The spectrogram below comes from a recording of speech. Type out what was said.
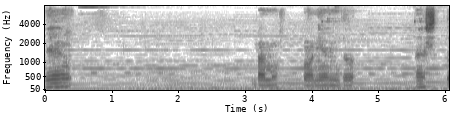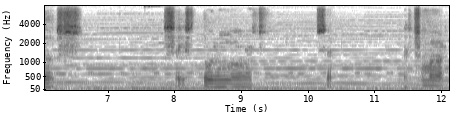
Bien. Vamos poniendo estos. Seis turnos. Sí. Eso es un buen orden.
